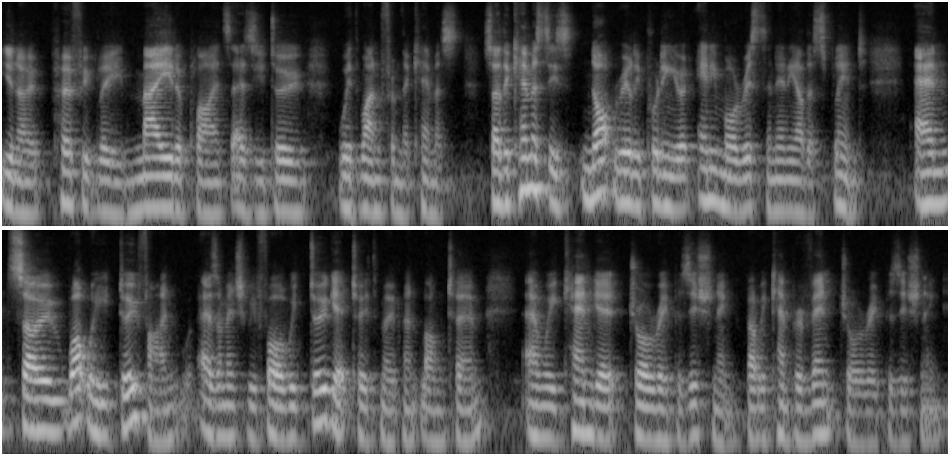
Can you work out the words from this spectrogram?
you know, perfectly made appliance as you do with one from the chemist. So the chemist is not really putting you at any more risk than any other splint. And so what we do find, as I mentioned before, we do get tooth movement long term and we can get jaw repositioning, but we can prevent jaw repositioning.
